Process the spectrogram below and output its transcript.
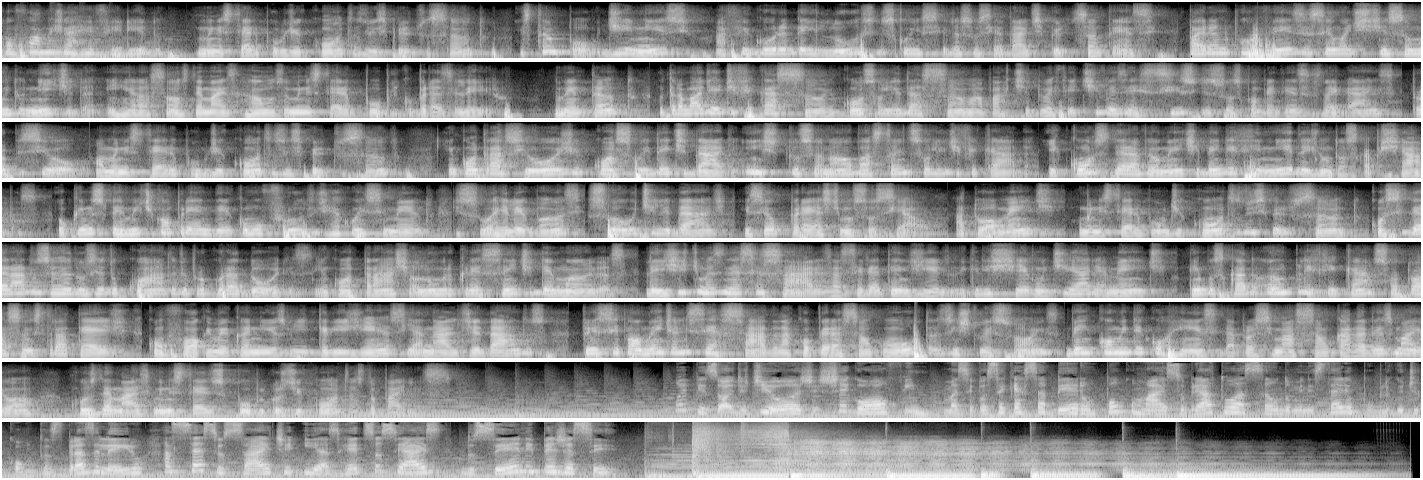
Conforme já referido, o Ministério Público de Contas do Espírito Santo estampou, de início, a figura da ilustre desconhecida sociedade espírito-santense, pairando por vezes sem uma distinção muito nítida em relação aos demais ramos do Ministério Público brasileiro. No entanto, o trabalho de edificação e consolidação a partir do efetivo exercício de suas competências legais propiciou ao Ministério Público de Contas do Espírito Santo encontrar-se hoje com a sua identidade institucional bastante solidificada e consideravelmente bem definida junto aos capixabas, o que nos permite compreender como fruto de reconhecimento de sua relevância, sua utilidade e seu préstimo social. Atualmente, o Ministério Público de Contas do Espírito Santo, considerado seu reduzido quadro de procuradores, em contraste ao número crescente de demandas legítimas e necessárias a serem atendidas e que lhe chegam diariamente, tem buscado amplificar sua atuação estratégica, com foco em mecanismos de inteligência e análise de dados, principalmente alicerçada na cooperação com outras instituições, bem como em decorrência da aproximação cada vez maior com os demais ministérios públicos de contas do país. O episódio de hoje chegou ao fim, mas se você quer saber um pouco mais sobre a atuação do Ministério Público de Contas brasileiro, acesse o site e as redes sociais do CNPGC.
